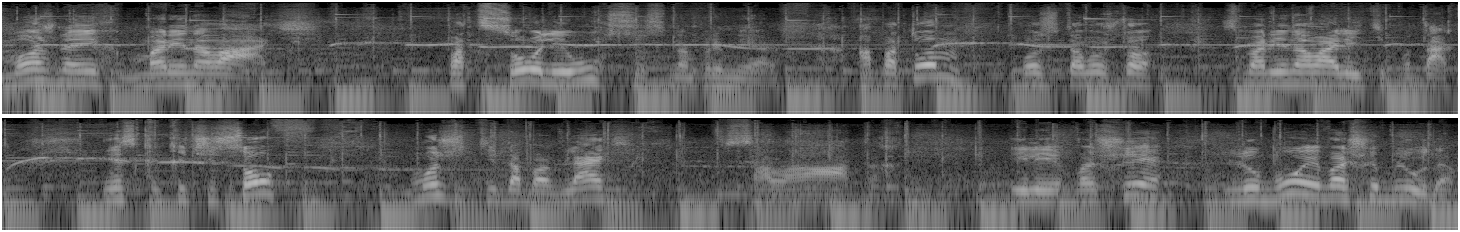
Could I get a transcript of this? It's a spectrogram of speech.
Можно их мариновать под соль и уксус, например. А потом, после того, что смариновали, типа так, несколько часов, можете добавлять в салатах или вообще любое ваше блюдо.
